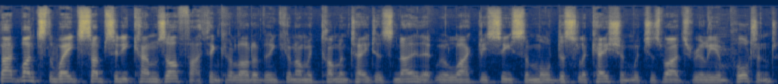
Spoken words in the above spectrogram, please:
But once the wage subsidy comes off, I think a lot of economic commentators know that we'll likely see some more dislocation, which is why it's really important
